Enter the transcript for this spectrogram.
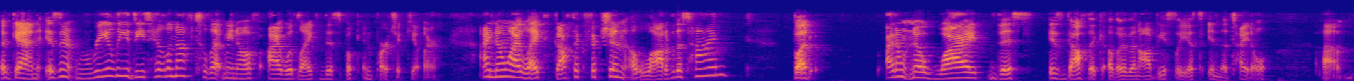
again, isn't really detailed enough to let me know if I would like this book in particular. I know I like Gothic fiction a lot of the time, but I don't know why this is Gothic other than obviously it's in the title. Um,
